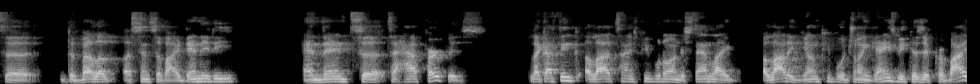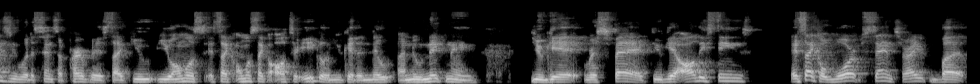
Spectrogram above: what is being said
to develop a sense of identity and then to to have purpose like i think a lot of times people don't understand like a lot of young people join gangs because it provides you with a sense of purpose like you you almost it's like almost like an alter ego you get a new a new nickname you get respect you get all these things it's like a warped sense right but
